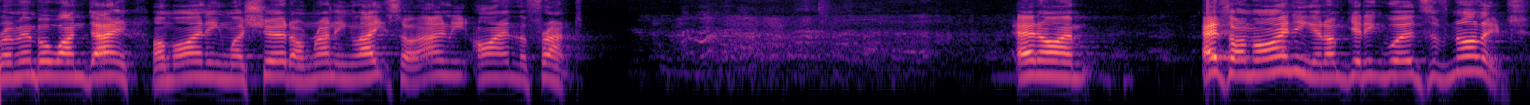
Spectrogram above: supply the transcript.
Remember one day I'm ironing my shirt, I'm running late, so I only iron the front. and I'm, as I'm ironing it, I'm getting words of knowledge.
